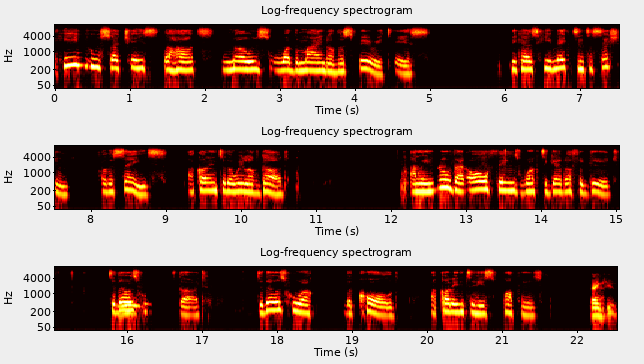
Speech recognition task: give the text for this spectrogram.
He who searches the hearts knows what the mind of the Spirit is, because He makes intercession for the saints according to the will of God. And we know that all things work together for good to those who love God, to those who are the called according to his purpose. Thank you.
